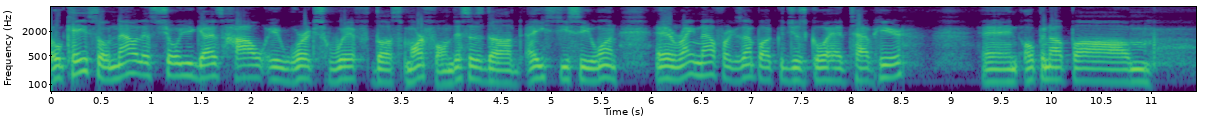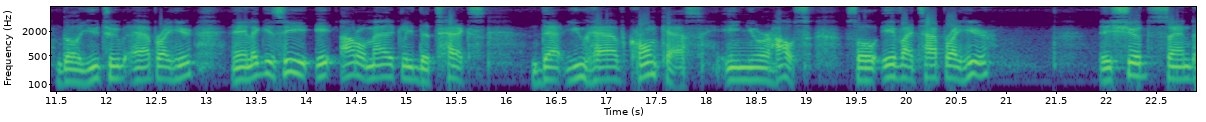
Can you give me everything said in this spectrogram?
Okay, so now let's show you guys how it works with the smartphone. This is the HTC One. And right now, for example, I could just go ahead tap here and open up um, the YouTube app right here. And like you see, it automatically detects that you have Chromecast in your house. So if I tap right here, it should send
